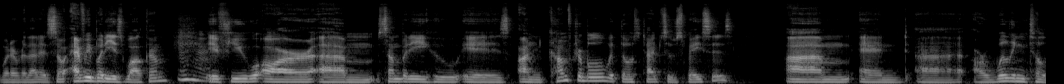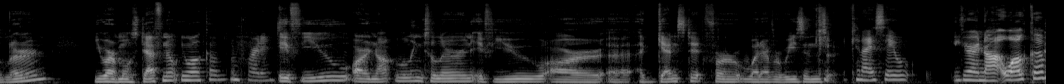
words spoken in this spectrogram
whatever that is. So everybody is welcome. If you are um, somebody who is uncomfortable with those types of spaces, um, and uh, are willing to learn, you are most definitely welcome. Important. If you are not willing to learn, if you are uh, against it for whatever reasons, Can I say you're not welcome?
